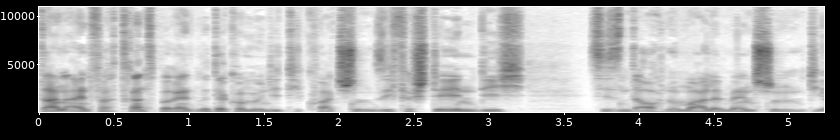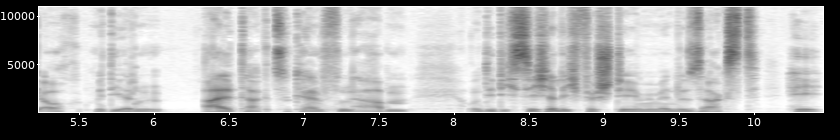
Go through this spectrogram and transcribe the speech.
dann einfach transparent mit der Community quatschen. Sie verstehen dich. Sie sind auch normale Menschen, die auch mit ihrem Alltag zu kämpfen haben und die dich sicherlich verstehen, wenn du sagst, hey,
